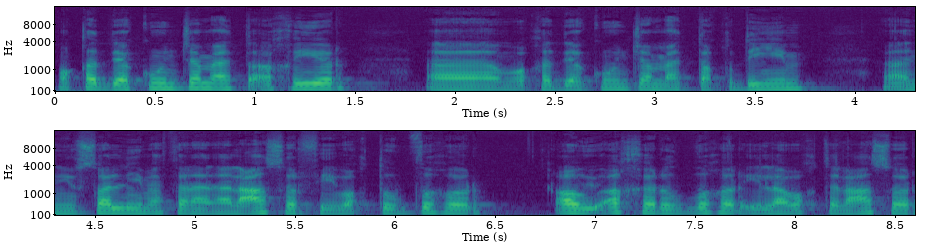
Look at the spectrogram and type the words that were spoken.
وقد يكون جمع تأخير آه، وقد يكون جمع تقديم أن يصلي مثلا العصر في وقت الظهر أو يؤخر الظهر إلى وقت العصر.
